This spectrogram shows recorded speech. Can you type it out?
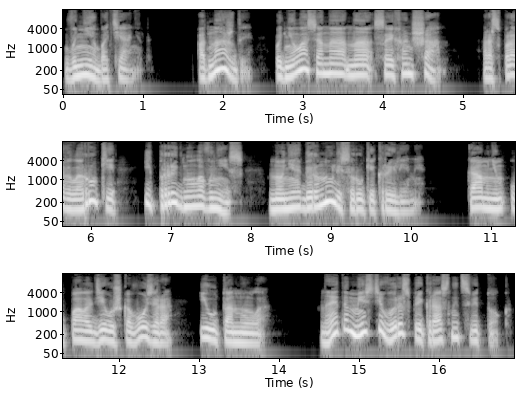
в небо тянет. Однажды поднялась она на Сайханшан, расправила руки и прыгнула вниз, но не обернулись руки крыльями. Камнем упала девушка в озеро и утонула. На этом месте вырос прекрасный цветок.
